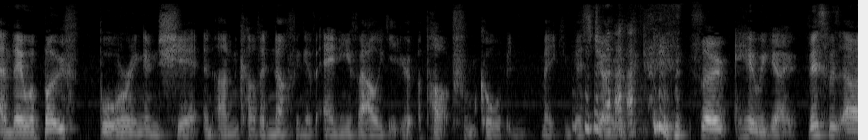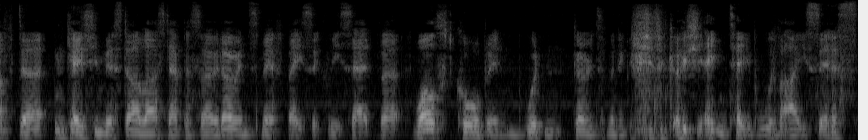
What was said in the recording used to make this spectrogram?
And they were both boring and shit and uncovered nothing of any value apart from Corbyn making this joke. so here we go. This was after, in case you missed our last episode, Owen Smith basically said that whilst Corbyn wouldn't go to the negotiating table with ISIS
